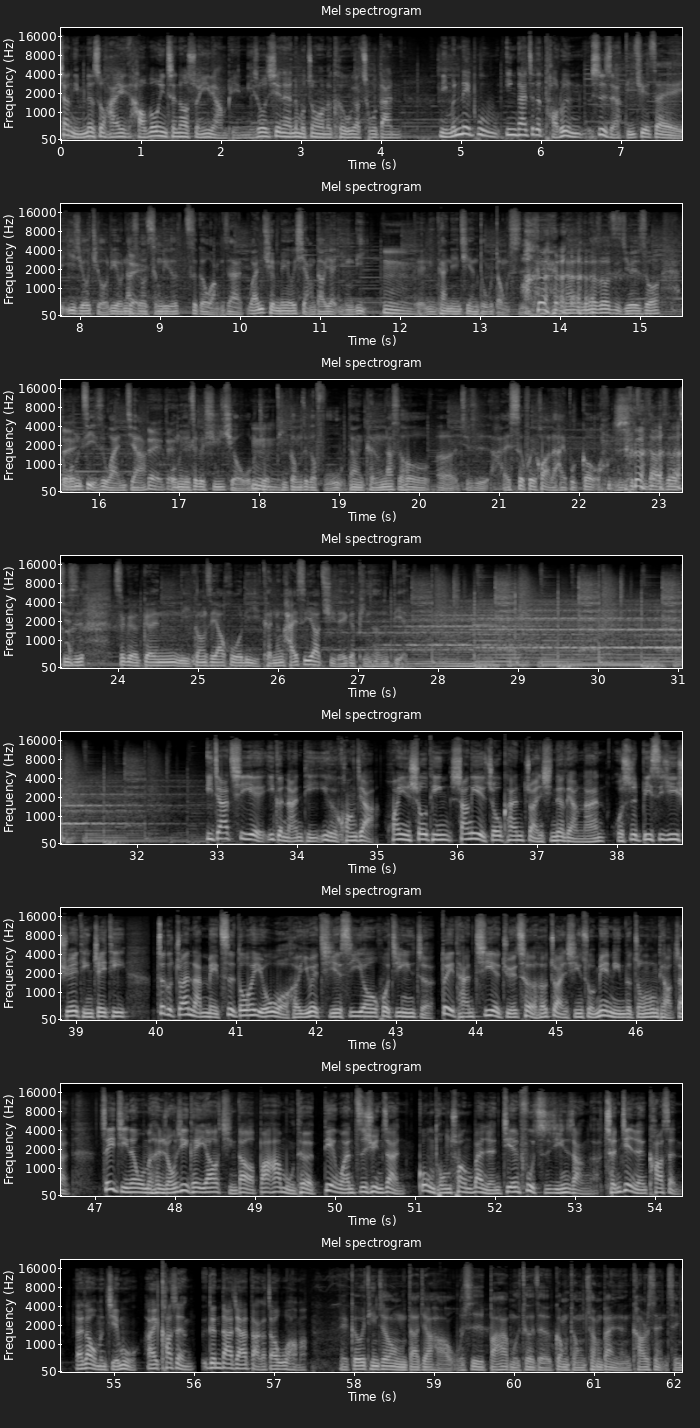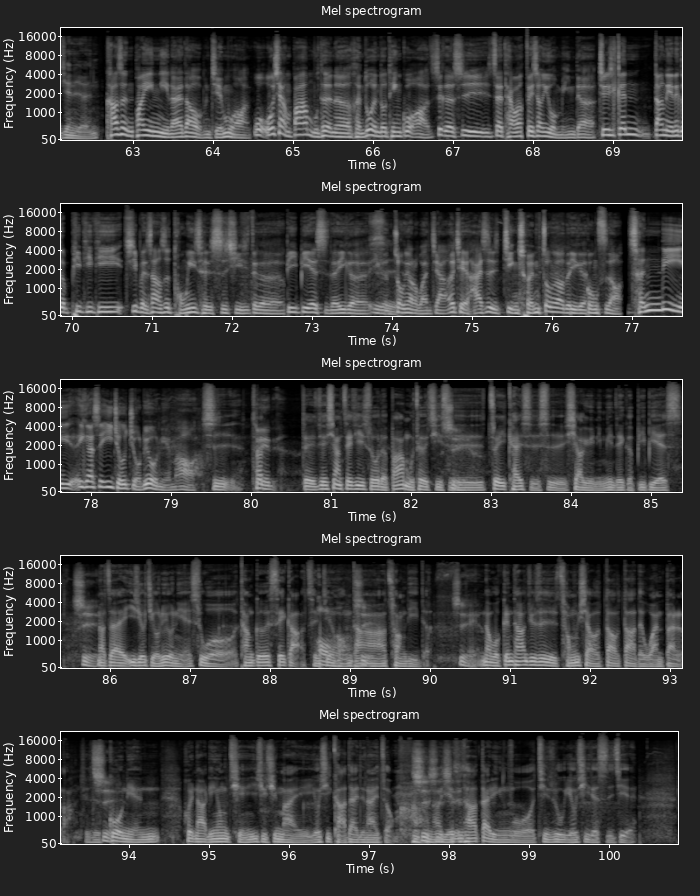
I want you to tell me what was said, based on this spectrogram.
像你们那时候还好不容易撑到损益两平，你说现在那么重要的客户要抽单，你们内部应该这个讨论是怎样？的确，在一九九六那时候成立了这个网站，完全没有想到要盈利。嗯，对，你看年轻人多不懂事，那那时候只觉得说我们自己是玩家，对对，我们有这个需求，我们就提供这个服务。但可能那时候呃，就是还社会化的还不够，你不知道说其实这个跟你公司要获利，可能还是要取得一个平衡点。一家企业一个难题一个框架，欢迎收听《商业周刊》转型的两难。我是 BCG 徐业婷 JT。这个专栏每次都会有我和一位企业 CEO 或经营者对谈企业决策和转型所面临的种种挑战。这一集呢，我们很荣幸可以邀请到巴哈姆特电玩资讯站共同创办人兼副执行长陈建仁 Cousin 来到我们节目。嗨，Cousin，跟大家打个招呼好吗？哎，各位听众，大家好，我是巴哈姆特的共同创办人 Carson 陈建仁。Carson，欢迎你来到我们节目啊！我我想巴哈姆特呢，很多人都听过啊，这个是在台湾非常有名的，就是跟当年那个 PTT 基本上是同一层时期，这个 BBS 的一个一个重要的玩家，而且还是仅存重要的一个公司啊。成立应该是一九九六年嘛啊，是对。对，就像 J T 说的，巴姆特其实最一开始是校园里面的一个 B B S。是。那在一九九六年，是我堂哥 Sega 陈建宏他创立的。是。那我跟他就是从小到大的玩伴啦，就是过年会拿零用钱一起去买游戏卡带的那一种。是是 是。也是他带领我进入游戏的世界。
